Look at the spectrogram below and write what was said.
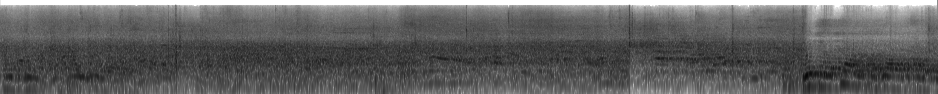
優勝の際をお手洗いされていただきます。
